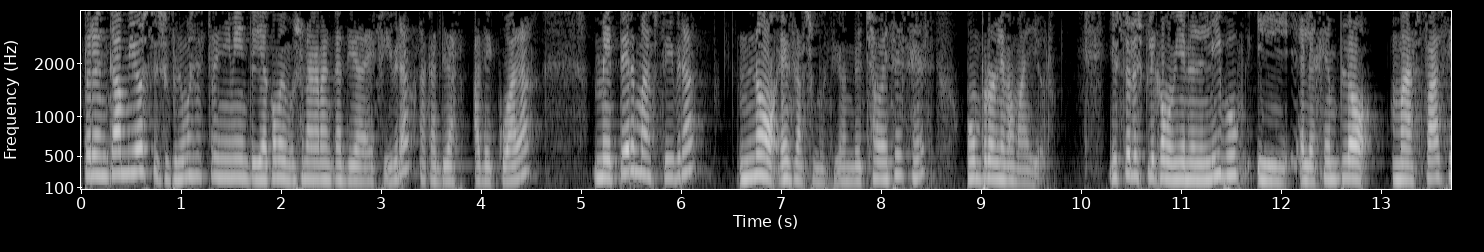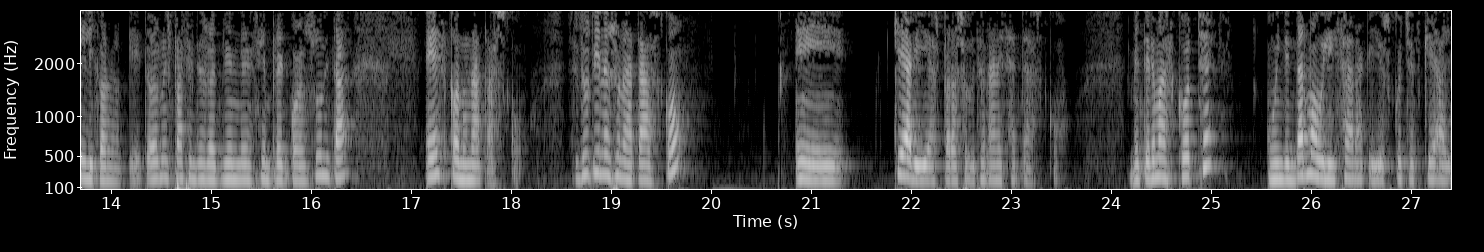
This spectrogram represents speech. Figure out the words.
Pero en cambio, si sufrimos estreñimiento y ya comemos una gran cantidad de fibra, una cantidad adecuada, meter más fibra no es la solución. De hecho, a veces es un problema mayor. Y esto lo explico muy bien en el ebook y el ejemplo más fácil y con el que todos mis pacientes lo entienden siempre en consulta es con un atasco. Si tú tienes un atasco, eh, ¿qué harías para solucionar ese atasco? ¿Meter más coches o intentar movilizar aquellos coches que hay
